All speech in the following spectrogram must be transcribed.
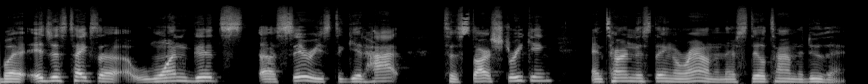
But it just takes a one good uh, series to get hot, to start streaking, and turn this thing around. And there's still time to do that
